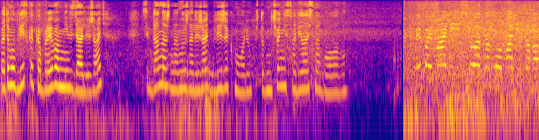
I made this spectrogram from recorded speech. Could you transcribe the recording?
Поэтому близко к обрывам нельзя лежать. Всегда нужно, нужно лежать ближе к морю, чтобы ничего не свалилось на голову. Мы поймали еще одного маленького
